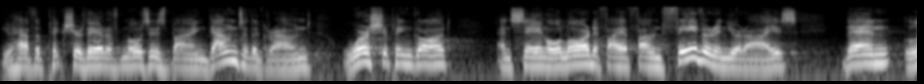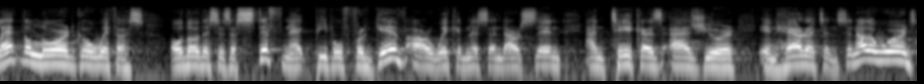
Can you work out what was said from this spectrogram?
you have the picture there of Moses bowing down to the ground, worshiping God, and saying, O Lord, if I have found favor in your eyes, then let the Lord go with us. Although this is a stiff necked people, forgive our wickedness and our sin and take us as your inheritance. In other words,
